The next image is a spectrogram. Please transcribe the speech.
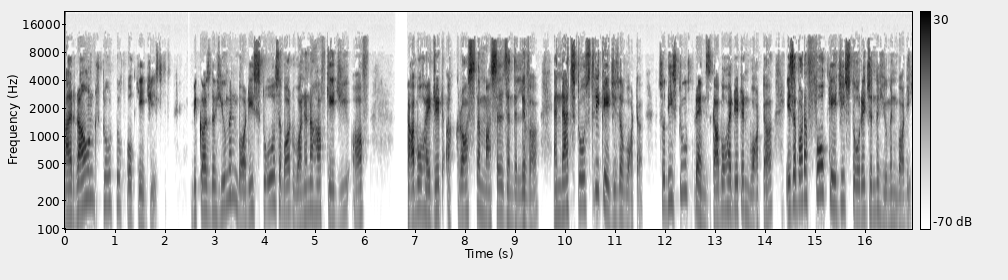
around 2 to 4 kgs because the human body stores about 1.5 kg of carbohydrate across the muscles and the liver, and that stores 3 kgs of water. So these two friends, carbohydrate and water, is about a 4 kg storage in the human body.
